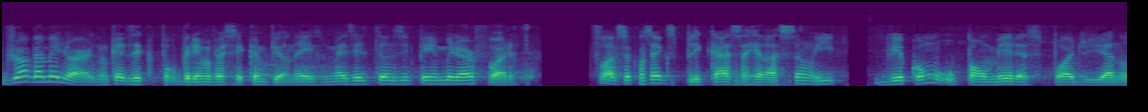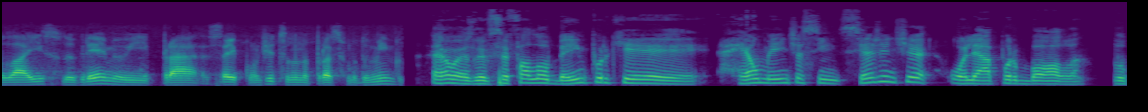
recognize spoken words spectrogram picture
joga melhor. Não quer dizer que o Grêmio vai ser campeão, não é isso? Mas ele tem um desempenho melhor fora. Flávio, você consegue explicar essa relação e ver como o Palmeiras pode anular isso do Grêmio e para sair com o título no próximo domingo? É, Wesley, você falou bem porque realmente assim, se a gente olhar por bola, o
